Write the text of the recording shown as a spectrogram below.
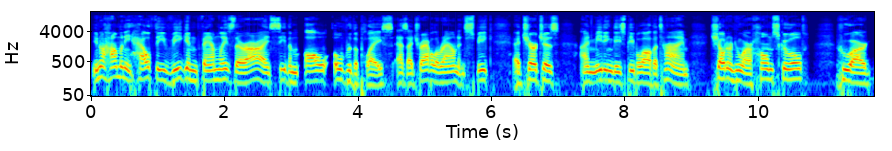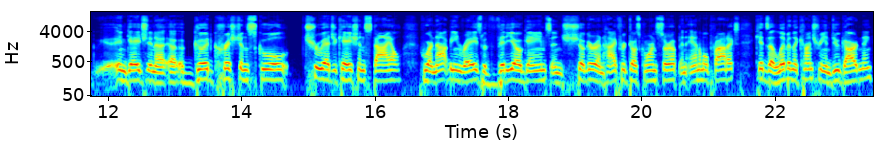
You know how many healthy vegan families there are? I see them all over the place as I travel around and speak at churches. I'm meeting these people all the time. Children who are homeschooled, who are engaged in a, a good Christian school, true education style, who are not being raised with video games and sugar and high fructose corn syrup and animal products, kids that live in the country and do gardening.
